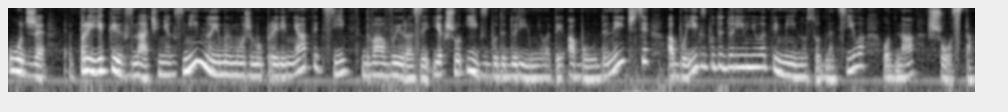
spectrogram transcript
Отже, при яких значеннях змінної ми можемо прирівняти ці два вирази. Якщо х буде дорівнювати або одиничці, або х буде дорівнювати мінус 1,1 шоста.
